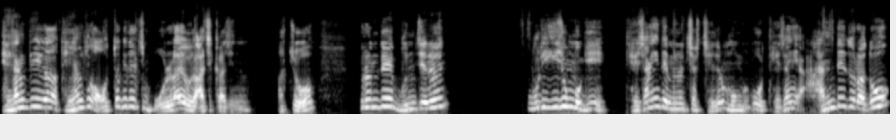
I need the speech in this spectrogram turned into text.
대장대가 대장주가 어떻게 될지 몰라요. 아직까지는 맞죠? 그런데 문제는 우리 이 종목이 대장이 되면은 진짜 제대로 먹은 거고 대장이 안 되더라도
